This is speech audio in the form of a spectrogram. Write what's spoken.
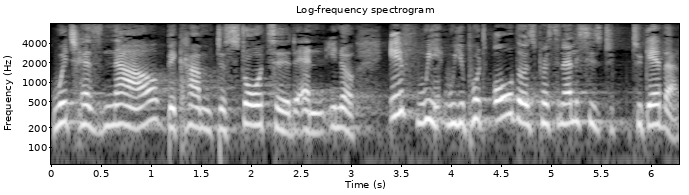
which has now become distorted and, you know, if we, you put all those personalities to, together,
